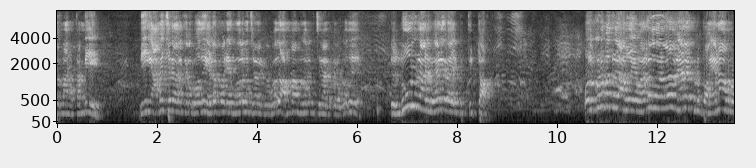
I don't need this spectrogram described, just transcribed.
சொன்னாங்க தம்பி நீங்க அமைச்சராக இருக்கிற போது எடப்பாடியார் முதலமைச்சராக இருக்கிற போது அம்மா முதலமைச்சராக இருக்கிற போது நூறு நாள் வேலை வாய்ப்பு திட்டம். ஒரு குடும்பத்துல அவங்க வர்றதெல்லாம் வேலை கொடுப்போம் ஏன்னா அவங்க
